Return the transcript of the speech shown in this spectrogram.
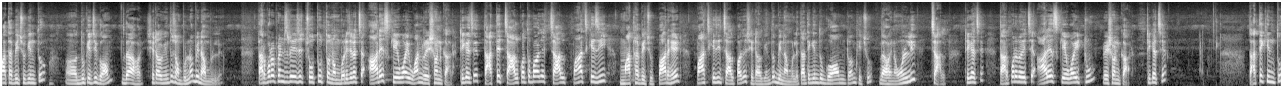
মাথা পিছু কিন্তু দু কেজি গম দেওয়া হয়। সেটাও কিন্তু সম্পূর্ণ বিনামূল্যে। তারপরে ফ্রেন্ডস রয়েছে চতুর্থ নম্বরে, যেটা হচ্ছে R S K Y one ration card, ঠিক আছে? তাতে চাল কত পাওয়া যায়? চাল পাঁচ কেজি মাথা পিছু পার হেড পাঁচ কেজি চাল পাওয়া যায়, সেটাও কিন্তু বিনামূল্যে। তাতে কিন্তু গম টম কিছু দেওয়া হয় না অনলি চাল, ঠিক আছে? তারপরে রয়েছে R S K Y two ration card, ঠিক আছে? তাতে কিন্তু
